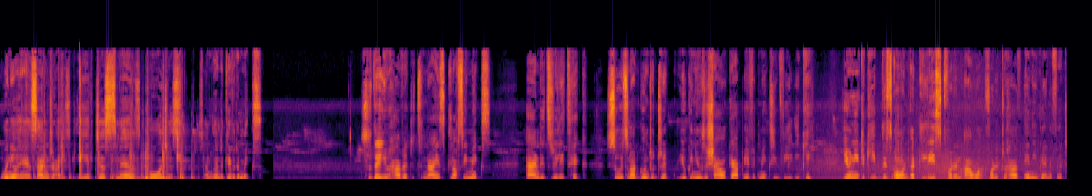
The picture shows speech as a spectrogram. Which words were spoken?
When your hair sun dries, it just smells gorgeous. So I'm going to give it a mix. So there you have it. It's a nice glossy mix and it's really thick so it's not going to drip. You can use a shower cap if it makes you feel icky. You need to keep this on at least for an hour for it to have any benefit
